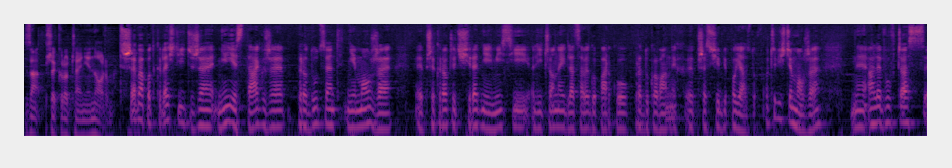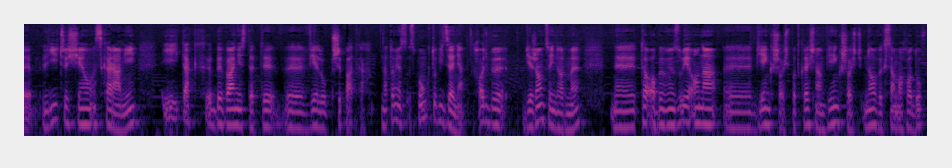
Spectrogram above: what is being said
za przekroczenie norm? Trzeba podkreślić, że nie jest tak, że producent nie może przekroczyć średniej emisji liczonej dla całego parku produkowanych e, przez siebie pojazdów. Oczywiście może, e, ale wówczas liczy się z karami i tak bywa niestety w wielu przypadkach. Natomiast z punktu widzenia choćby bieżącej normy, E, to obowiązuje ona e, większość, podkreślam, większość nowych samochodów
